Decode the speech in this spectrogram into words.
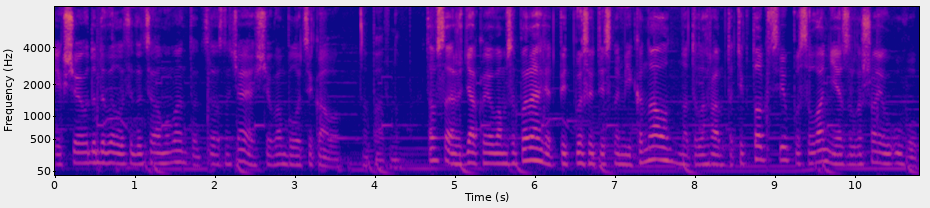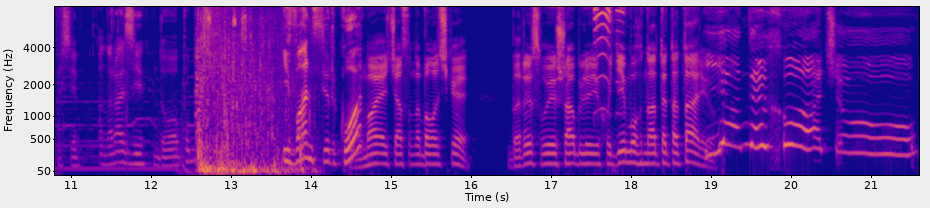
Якщо ви додивилися до цього моменту, це означає, що вам було цікаво, напевно. Та все ж, дякую вам за перегляд. Підписуйтесь на мій канал, на телеграм та тікток. Всі посилання я залишаю у описі. А наразі до побачення. Іван Сірко? Немає часу на балачки. Бери свою шаблю і ходімо гнати татарів. Я не хочу.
